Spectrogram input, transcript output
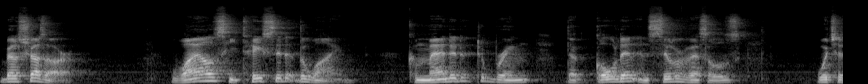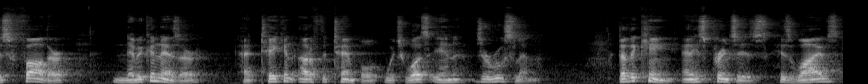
Belshazzar, whilst he tasted the wine, commanded to bring the golden and silver vessels which his father Nebuchadnezzar had taken out of the temple which was in Jerusalem, that the king and his princes, his wives,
